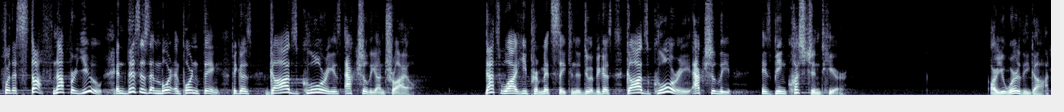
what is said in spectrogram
for their stuff, not for you. And this is a more important thing because God's glory is actually on trial. That's why he permits Satan to do it, because God's glory actually is being questioned here. Are you worthy, God?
